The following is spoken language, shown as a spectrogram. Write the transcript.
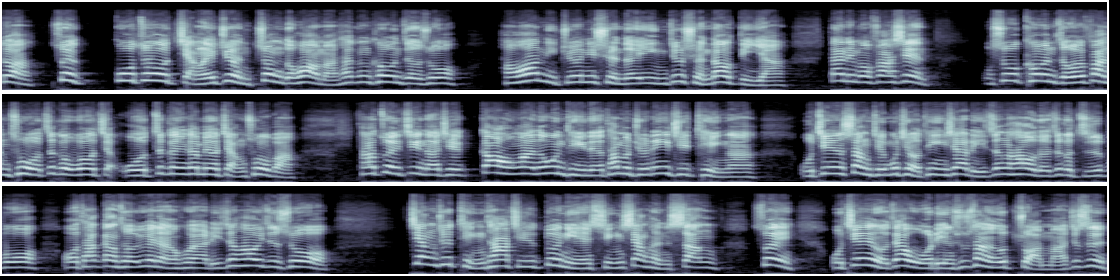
对吧？所以郭最后讲了一句很重的话嘛，他跟柯文哲说。好啊，你觉得你选得赢，你就选到底呀。但你有没有发现，我说柯文哲会犯错，这个我有讲，我这个应该没有讲错吧？他最近而且高红安的问题呢，他们决定一起挺啊。我今天上节目前有听一下李正浩的这个直播哦，他刚从越南回来，李正浩一直说这样去挺他，其实对你的形象很伤。所以我今天有在我脸书上有转嘛，就是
